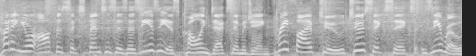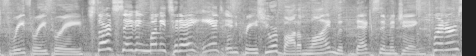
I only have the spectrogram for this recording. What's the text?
Cutting your office expenses is as easy as calling Dex Imaging 352 266 0333. Start saving money today and increase your bottom line with Dex Imaging. Printers,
